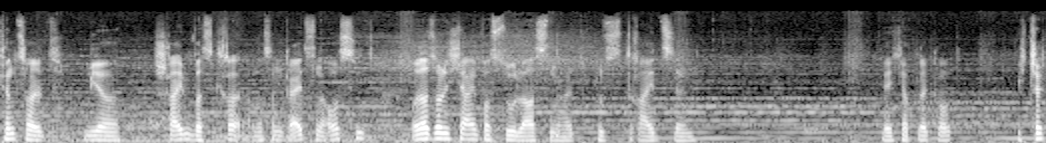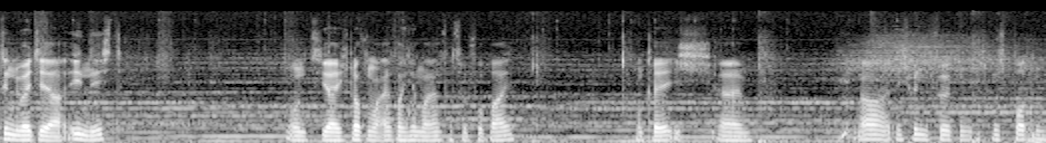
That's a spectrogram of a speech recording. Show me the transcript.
könnt halt mir schreiben, was, was am geilsten aussieht. Oder soll ich ja einfach so lassen, halt. Plus 13. Ja, ich habe Blackout. Ich check den Raid ja eh nicht. Und ja, ich laufe mal einfach hier mal einfach so vorbei. Okay, ich, ähm... Na, ich will nicht wirken. Ich muss botten.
